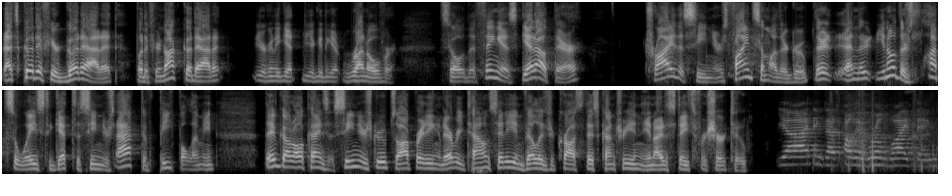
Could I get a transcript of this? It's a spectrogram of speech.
that's good if you're good at it, but if you're not good at it, you're going to get you're going to get run over. So the thing is, get out there, try the seniors, find some other group. There and there you know there's lots of ways to get to seniors, active people. I mean, they've got all kinds of seniors groups operating in every town, city and village across this country and the United States for sure too. Yeah, I think that's probably a worldwide thing.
